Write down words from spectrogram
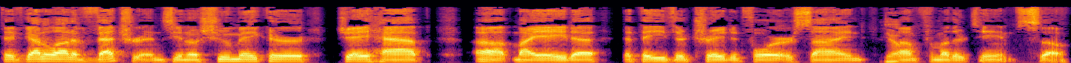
they've got a lot of veterans. You know, Shoemaker, J Happ, uh, Maeda that they either traded for or signed yep. um, from other teams. So,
